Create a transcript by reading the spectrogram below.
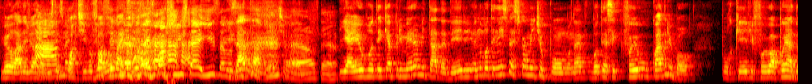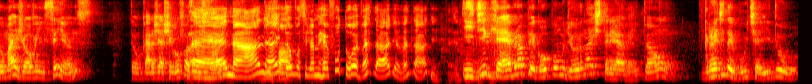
Meu lado jornalista ah, esportivo falou mais. Não, você é esportista, é isso. É Exatamente. É, tá. E aí eu botei que a primeira mitada dele, eu não botei nem especificamente o pomo, né? Botei assim que foi o quadribol. Porque ele foi o apanhador mais jovem em 100 anos. Então o cara já chegou fazendo é, história. É, não, né? Então você já me refutou, é verdade, é verdade. É e de quebra pegou o pomo de ouro na estreia, velho. Então, Grande debut aí do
